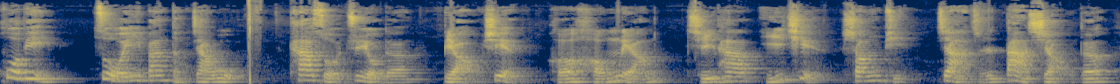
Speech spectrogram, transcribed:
货币作为一般等价物，它所具有的表现和衡量其他一切商品价值大小的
